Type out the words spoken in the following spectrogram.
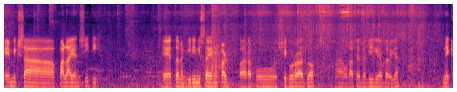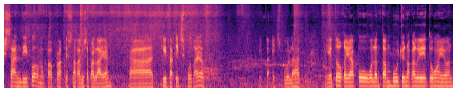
MX sa Palayan City. Eto naglilinis tayo ng carb para po sigurado na wala tayong magiging aberya next Sunday po magpa-practice na kami sa Palayan. At kita kits po tayo. Kita kits po lahat. Ito kaya po walang tambucho na kalito ngayon.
